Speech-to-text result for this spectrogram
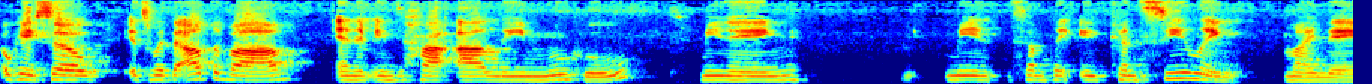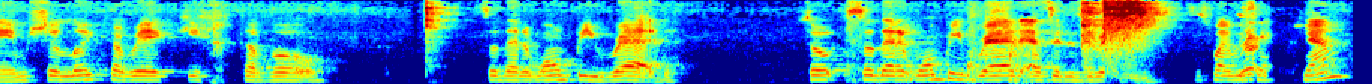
Okay, so it's without the vav, and it means ha'alimuhu, meaning mean something concealing my name, so that it won't be read. So so that it won't be read as it is written. That's why we right. say Hashem.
